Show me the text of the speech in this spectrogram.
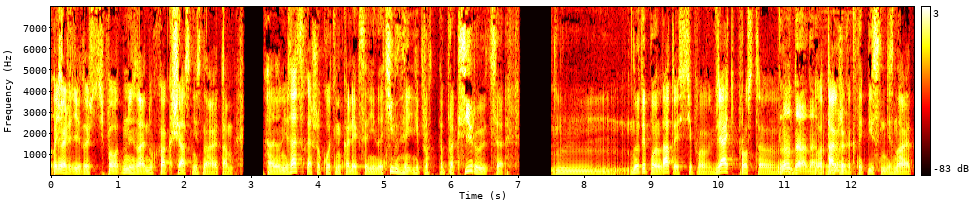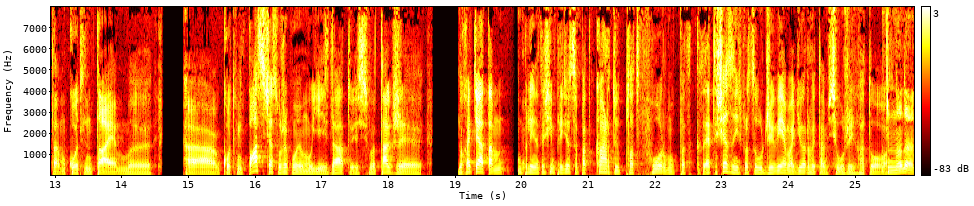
понимаешь, то есть, типа, вот, ну, не знаю, ну, как сейчас, не знаю, там, а, ну, нельзя сказать, что Kotlin коллекция не нативная, они просто проксируются, ну, ты понял, да? То есть, типа, взять просто... Ну, да, да. Вот так же, как написано, не знаю, там, Kotlin Time, э, а, Kotlin Pass сейчас уже, по-моему, есть, да? То есть, вот так же... Ну, хотя там, блин, это им придется под каждую платформу, под... это сейчас они просто у JVM дергают, там все уже готово. Ну, да.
